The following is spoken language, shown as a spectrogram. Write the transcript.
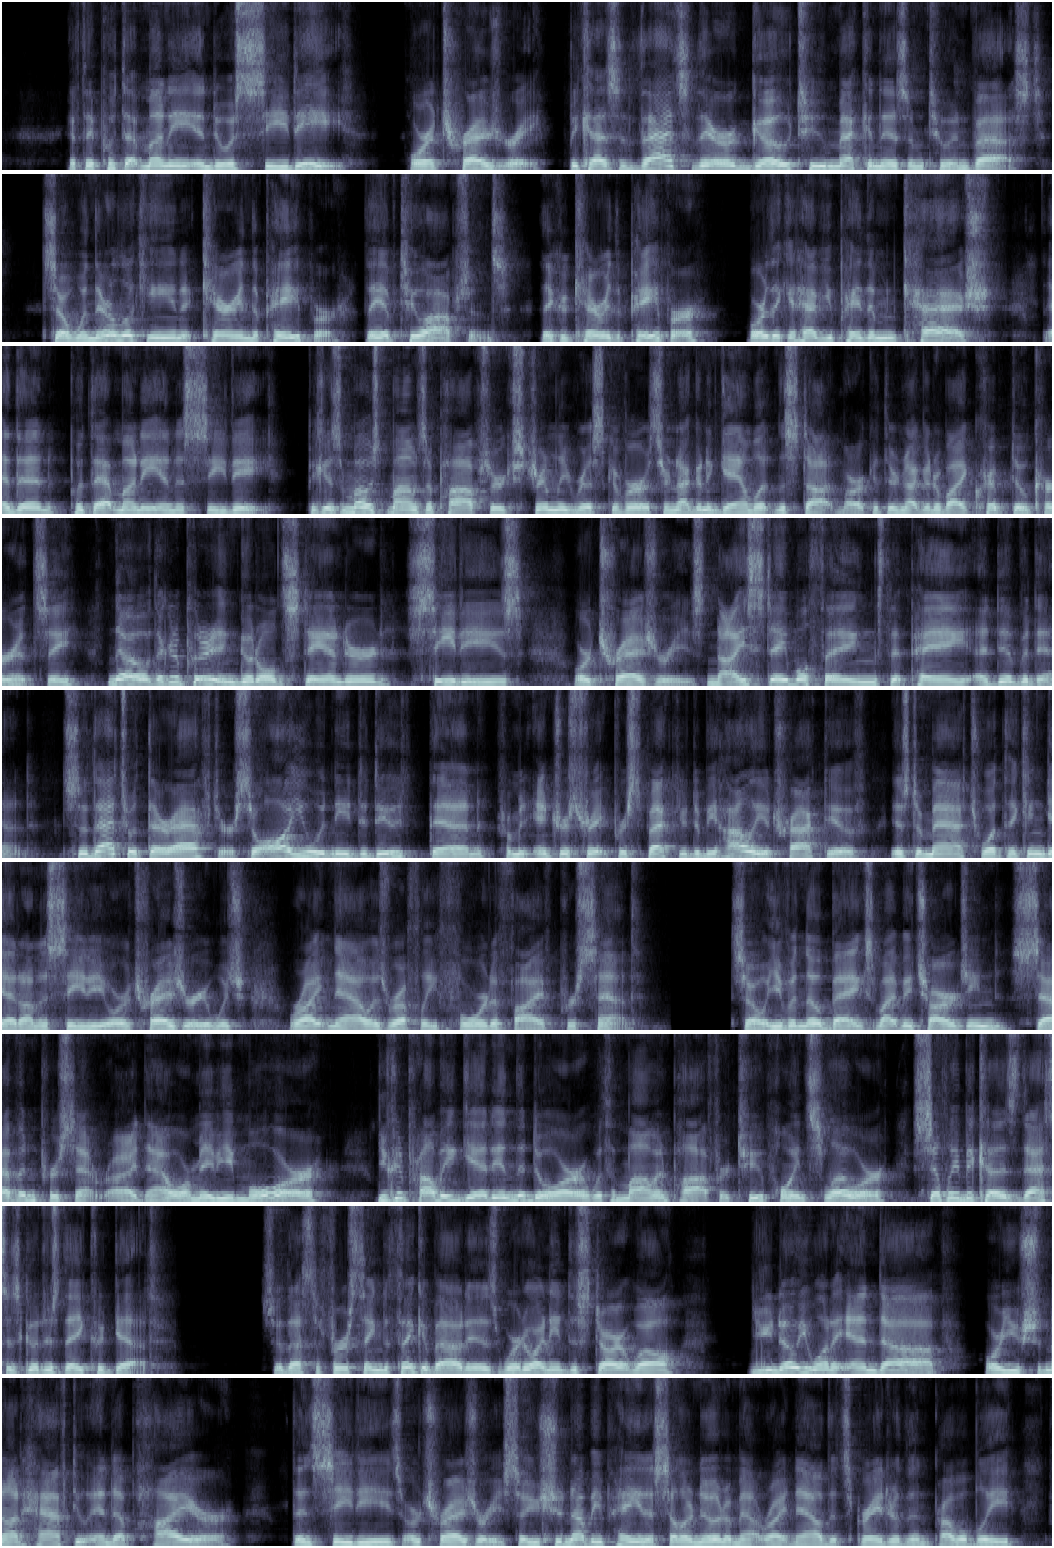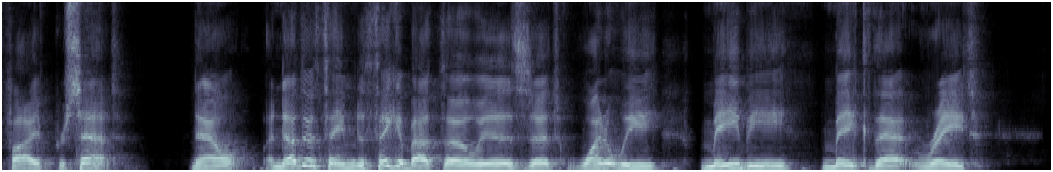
if they put that money into a CD or a treasury, because that's their go to mechanism to invest. So when they're looking at carrying the paper, they have two options. They could carry the paper, or they could have you pay them in cash and then put that money in a CD. Because most moms and pops are extremely risk averse. They're not going to gamble it in the stock market. They're not going to buy cryptocurrency. No, they're going to put it in good old standard CDs or treasuries, nice stable things that pay a dividend. So that's what they're after. So all you would need to do then, from an interest rate perspective, to be highly attractive is to match what they can get on a CD or a treasury, which right now is roughly 4 to 5%. So even though banks might be charging 7% right now, or maybe more, you could probably get in the door with a mom and pop for two points lower simply because that's as good as they could get. So that's the first thing to think about is where do I need to start? Well, you know you want to end up, or you should not have to end up higher than CDs or treasuries. So you should not be paying a seller note amount right now that's greater than probably 5%. Now, another thing to think about though is that why don't we maybe make that rate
